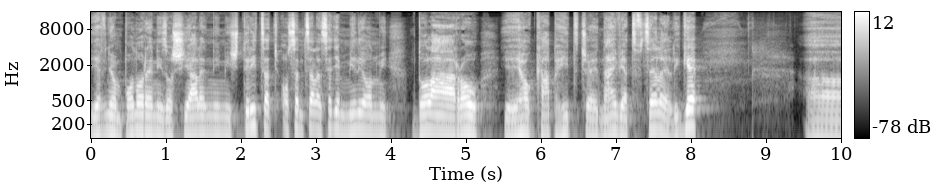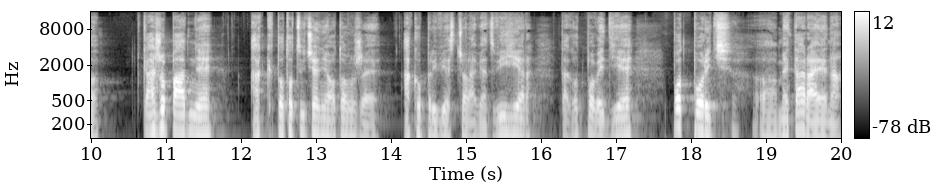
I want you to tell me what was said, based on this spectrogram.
je v ňom ponorený so šialenými 48,7 miliónmi dolárov je jeho cap hit, čo je najviac v celej lige. Každopádne, ak toto cvičenie o tom, že ako priviesť čo najviac výhier, tak odpoveď je podporiť uh, Meta Ryana.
